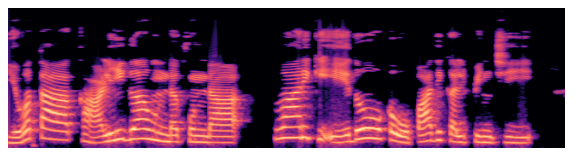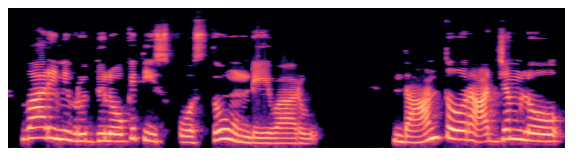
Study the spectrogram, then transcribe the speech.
యువత ఖాళీగా ఉండకుండా వారికి ఏదో ఒక ఉపాధి కల్పించి వారిని వృద్ధిలోకి తీసుకువస్తూ ఉండేవారు. దాంతో రాజ్యంలో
